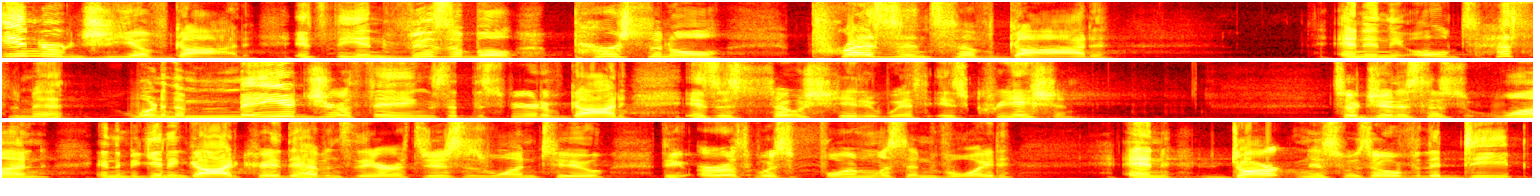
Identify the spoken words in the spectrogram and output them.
energy of God. It's the invisible, personal presence of God. And in the Old Testament, one of the major things that the Spirit of God is associated with is creation. So, Genesis 1, in the beginning, God created the heavens and the earth. Genesis 1, 2, the earth was formless and void, and darkness was over the deep,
